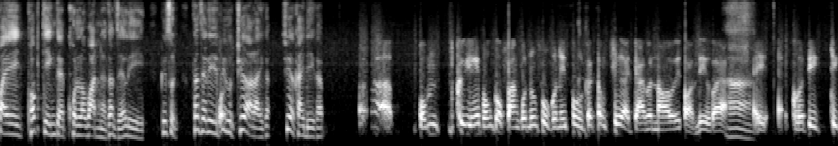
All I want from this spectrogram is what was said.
ไปพบจริงแต่คนละวันน่ะท่านเสรีพิสุทธิ์ท่านเสรีพิสุทธิ์เชื่ออะไรครับเชื่อใครดีครับเอ่อ ผมคืออย่างนี้ผมก็ฟังคนนู้นพูดคนนี้พูดก็ต้องเชื่ออาจารย์วันนอร์ไว้ก่อนที่ว่าอ่า ไอ้คนที่ที่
